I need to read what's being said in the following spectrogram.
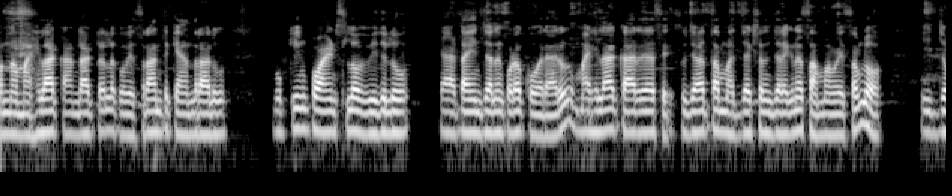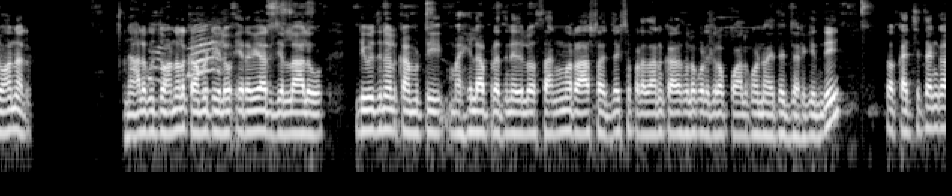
ఉన్న మహిళా కండక్టర్లకు విశ్రాంతి కేంద్రాలు బుకింగ్ పాయింట్స్లో విధులు కేటాయించాలని కూడా కోరారు. మహిళా కార్యదర్శి సుజాత అధ్యక్షతన జరిగిన సమావేశంలో ఈ జోనల్ నాలుగు జోనల్ కమిటీలు ఇరవై ఆరు జిల్లాలు డివిజనల్ కమిటీ మహిళా ప్రతినిధులు సంఘం రాష్ట్ర అధ్యక్ష ప్రధాన కార్యదర్శులు కూడా ఇందులో పాల్గొనడం అయితే జరిగింది. సో ఖచ్చితంగా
